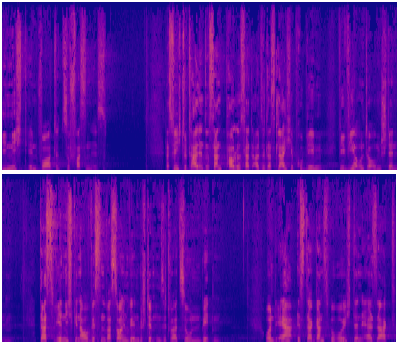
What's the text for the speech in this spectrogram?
die nicht in Worte zu fassen ist. Das finde ich total interessant. Paulus hat also das gleiche Problem wie wir unter Umständen, dass wir nicht genau wissen, was sollen wir in bestimmten Situationen beten. Und er ist da ganz beruhigt, denn er sagt,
